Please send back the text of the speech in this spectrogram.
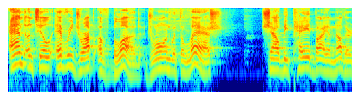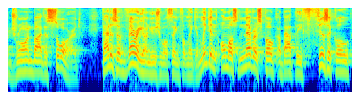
And until every drop of blood drawn with the lash shall be paid by another drawn by the sword. That is a very unusual thing for Lincoln. Lincoln almost never spoke about the physical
